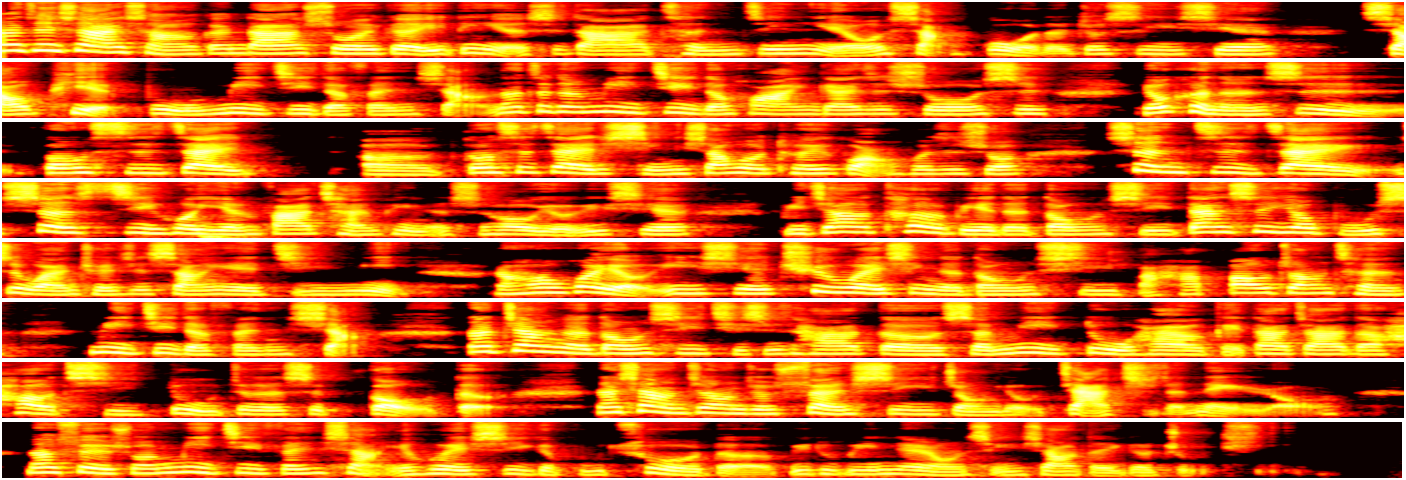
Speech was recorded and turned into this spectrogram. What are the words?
那接下来想要跟大家说一个，一定也是大家曾经也有想过的，就是一些小撇步秘技的分享。那这个秘技的话，应该是说是有可能是公司在呃公司在行销或推广，或是说甚至在设计或研发产品的时候，有一些比较特别的东西，但是又不是完全是商业机密，然后会有一些趣味性的东西，把它包装成秘技的分享。那这样的东西，其实它的神秘度，还有给大家的好奇度，这个是够的。那像这样就算是一种有价值的内容。那所以说，秘技分享也会是一个不错的 B to B 内容行销的一个主题。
